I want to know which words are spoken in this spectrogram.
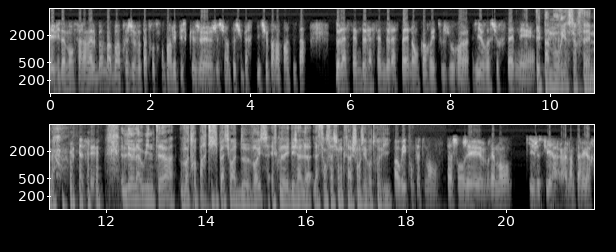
évidemment faire un album. Bon, après, je veux pas trop trop en parler puisque je, je suis un peu superstitieux par rapport à tout ça. De la scène, de la scène, de la scène, encore et toujours euh, vivre sur scène et... Et pas mourir sur scène. Léona Winter, votre participation à The Voice, est-ce que vous avez déjà la, la sensation que ça a changé votre vie? Ah oui, complètement. Ça a changé vraiment qui je suis à, à l'intérieur.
